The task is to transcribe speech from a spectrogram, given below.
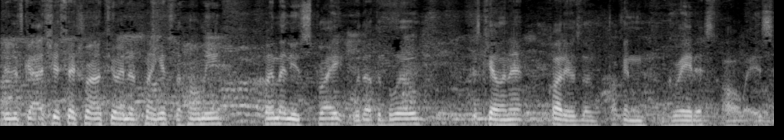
This guy's just next round two. Ended up playing against the homie, playing that new Sprite without the blue. Just killing it. Claudio's the fucking greatest, always.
